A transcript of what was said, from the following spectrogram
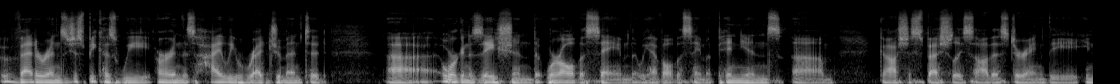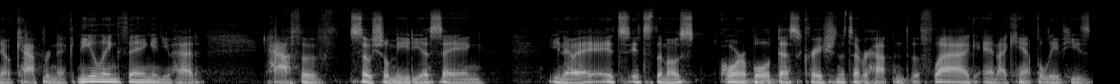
veterans just because we are in this highly regimented uh, organization that we're all the same, that we have all the same opinions. Um, gosh, especially saw this during the you know Kaepernick kneeling thing, and you had half of social media saying you know it's it's the most horrible desecration that's ever happened to the flag and i can't believe he's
